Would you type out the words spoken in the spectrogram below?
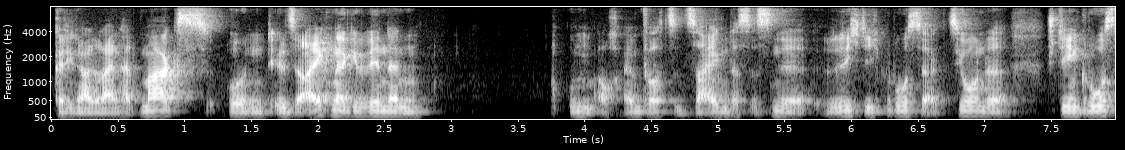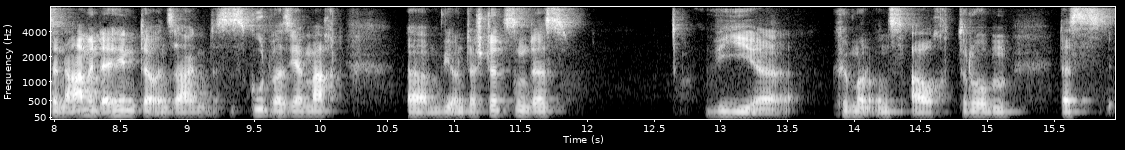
Kardinal Reinhard Marx und Ilse Eigner gewinnen, um auch einfach zu zeigen, das ist eine richtig große Aktion. Da stehen große Namen dahinter und sagen, das ist gut, was ihr macht. Ähm, wir unterstützen das. Wir kümmern uns auch darum, dass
